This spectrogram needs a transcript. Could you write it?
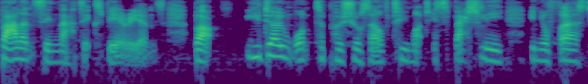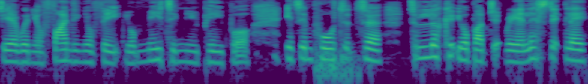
balancing that experience. But you don't want to push yourself too much especially in your first year when you're finding your feet you're meeting new people. It's important to to look at your budget realistically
